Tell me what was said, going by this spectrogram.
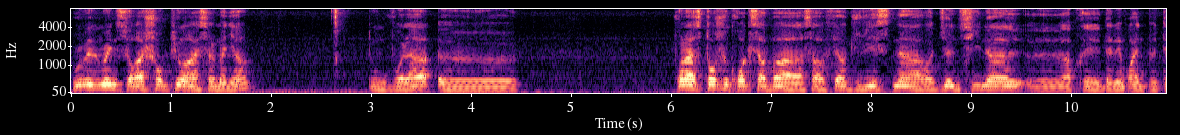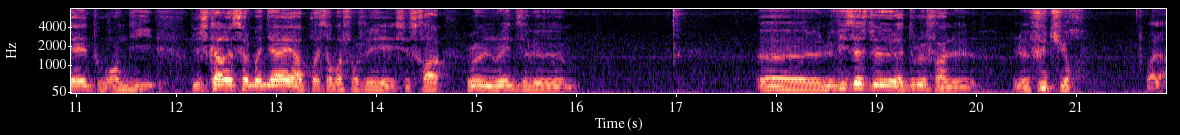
Roman Reigns sera champion à WrestleMania. Donc voilà. Euh, pour l'instant, je crois que ça va, ça va faire du Lesnar, John Cena, euh, après Daniel Bryan peut-être, ou Randy, jusqu'à WrestleMania, et après ça va changer, et ce sera Roman Reigns le, euh, le visage de la double fin, le, le futur. Voilà,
